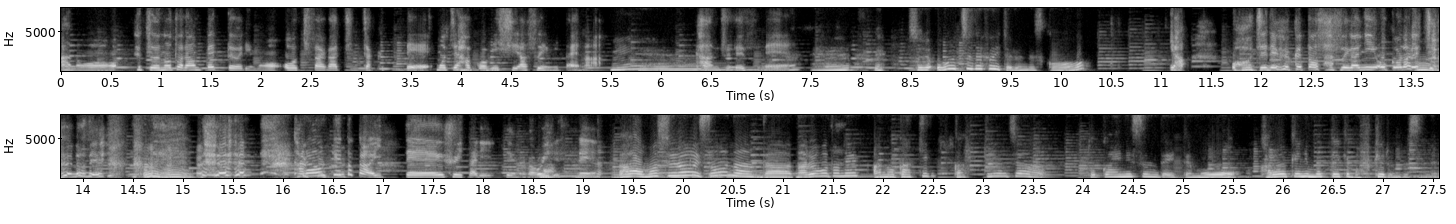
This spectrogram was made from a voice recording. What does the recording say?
あのー普通のトランペットよりも大きさがちっちゃくって、持ち運びしやすいみたいなうん感じですね。えー、え、それお家で吹いてるんですか？うんお家で吹くとさすがに怒られちゃうので、うん。カラオケとか行って吹いたりっていうのが多いですね。あ、面白い。そうなんだ。なるほどね。あの、楽器、楽器をじゃあ、都会に住んでいても、カラオケに持っていけば吹けるんですね。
